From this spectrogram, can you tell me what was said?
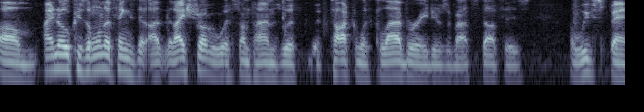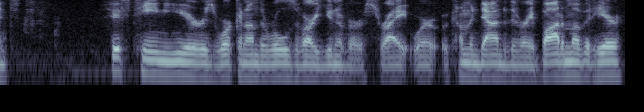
Um, I know because one of the things that I, that I struggle with sometimes with with talking with collaborators about stuff is well, we've spent 15 years working on the rules of our universe, right? We're, we're coming down to the very bottom of it here,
